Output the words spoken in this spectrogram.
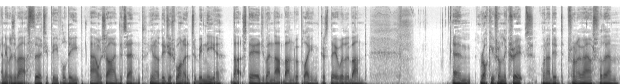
and it was about thirty people deep outside the tent. You know, they just wanted to be near that stage when that band were playing because they were the band. Um, Rocket from the Crypt when I did front of house for them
